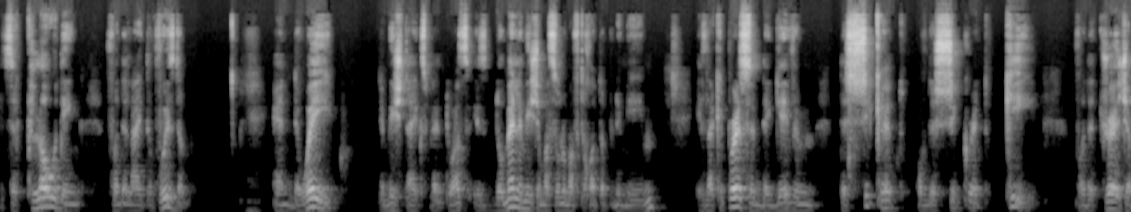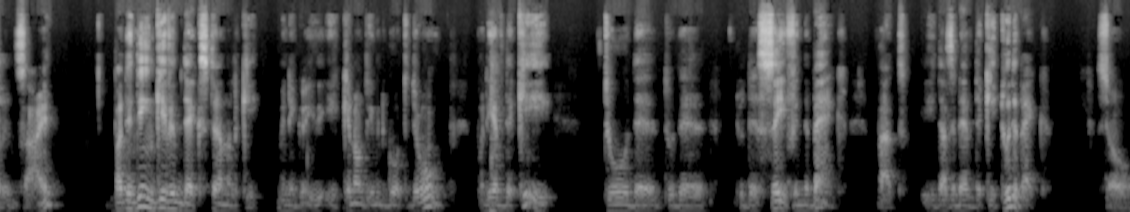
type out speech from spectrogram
It's a clothing for the light of wisdom. And the way the Mishnah explained to us is domen למי שמסרו לו מפתחות הפנימיים, is like a person that gave him the secret of the secret key for the treasure inside, but they didn't give him the external key meaning he, he cannot even go to the room, but he have the key to the to the to the safe in the bank, but he doesn't have the key to the bank. So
